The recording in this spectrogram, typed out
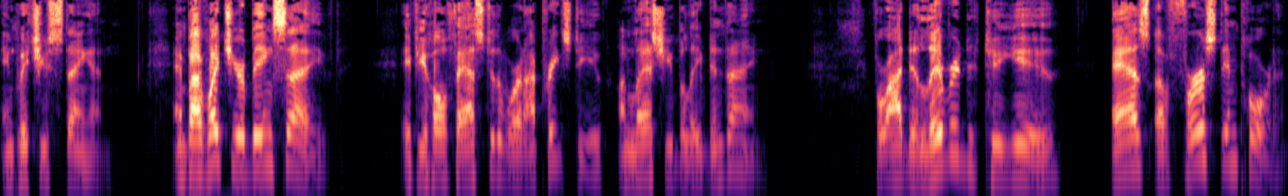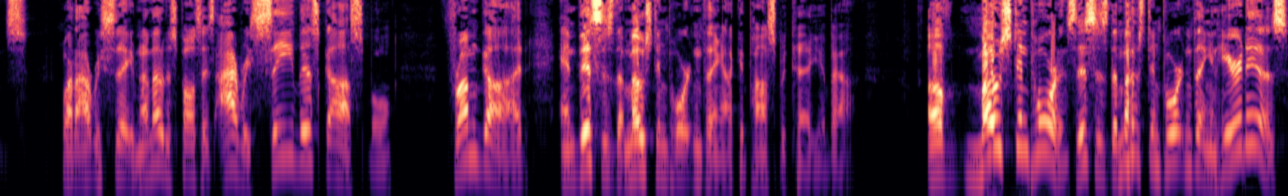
in which you stand, and by which you are being saved, if you hold fast to the word I preached to you, unless you believed in vain. For I delivered to you as of first importance what I received. Now notice Paul says, I received this gospel from God, and this is the most important thing I could possibly tell you about. Of most importance, this is the most important thing, and here it is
